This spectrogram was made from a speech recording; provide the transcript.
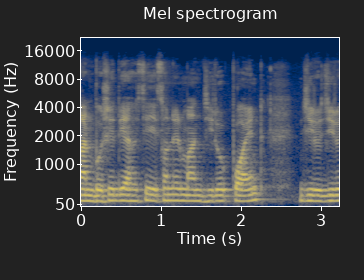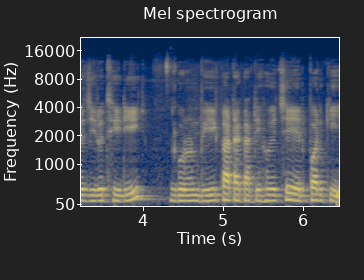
মান বসে দেওয়া হয়েছে। এস ওয়ানের মান zero point zero zero zero three গুণন ভি কাটাকাটি হয়েছে। এরপর কি?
